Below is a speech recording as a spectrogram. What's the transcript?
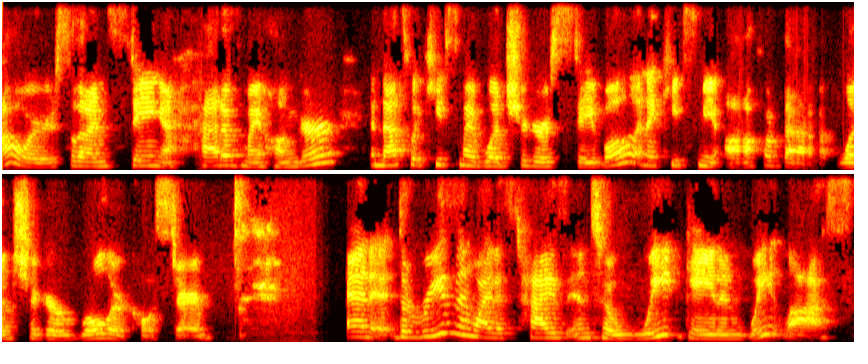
hours so that I'm staying ahead of my hunger, and that's what keeps my blood sugar stable and it keeps me off of that blood sugar roller coaster. And the reason why this ties into weight gain and weight loss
